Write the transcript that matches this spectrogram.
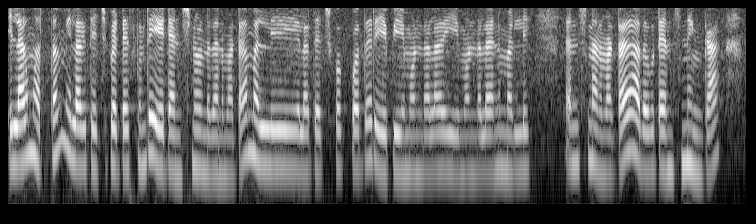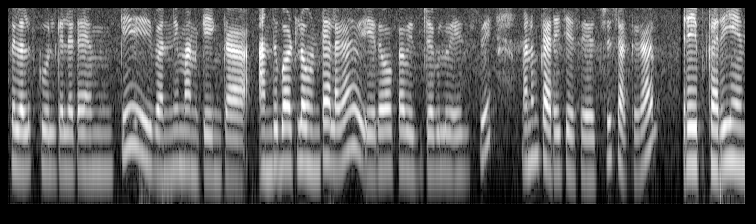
ఇలాగ మొత్తం ఇలాగ తెచ్చి పెట్టేసుకుంటే ఏ టెన్షన్ ఉండదనమాట మళ్ళీ ఇలా తెచ్చుకోకపోతే రేపు ఏం ఉండాలా ఏం వండాలా అని మళ్ళీ టెన్షన్ అనమాట అదొక టెన్షన్ ఇంకా. పిల్లలు స్కూల్కి వెళ్ళే టైంకి ఇవన్నీ మనకి ఇంకా అందుబాటులో ఉంటే అలాగా ఏదో ఒక వెజిటేబుల్ వేసి మనం కర్రీ చేసేయచ్చు చక్కగా. రేపు కర్రీ ఏం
